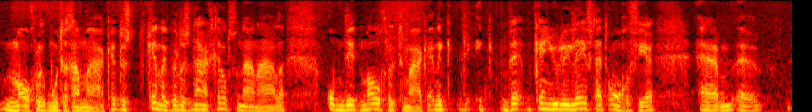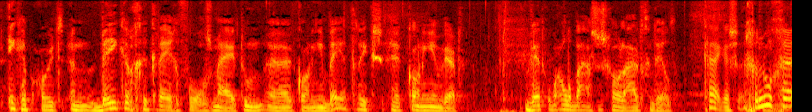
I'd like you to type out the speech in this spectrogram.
mogelijk moeten gaan maken. Dus kennelijk willen ze daar geld vandaan halen om dit mogelijk te maken. En ik, ik ken jullie leeftijd ongeveer. Um, uh, ik heb ooit een beker gekregen volgens mij toen uh, koningin Beatrix koningin werd. Werd op alle basisscholen uitgedeeld. Kijk eens, genoeg uh,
